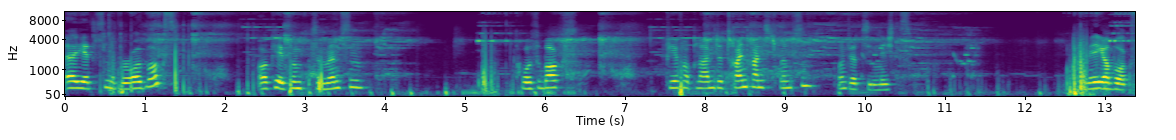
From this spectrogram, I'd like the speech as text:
Äh, jetzt eine Brawlbox. Okay, 15 Münzen. Große Box. Vier verbleibende 33 Münzen. Und wir ziehen nichts. Megabox.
